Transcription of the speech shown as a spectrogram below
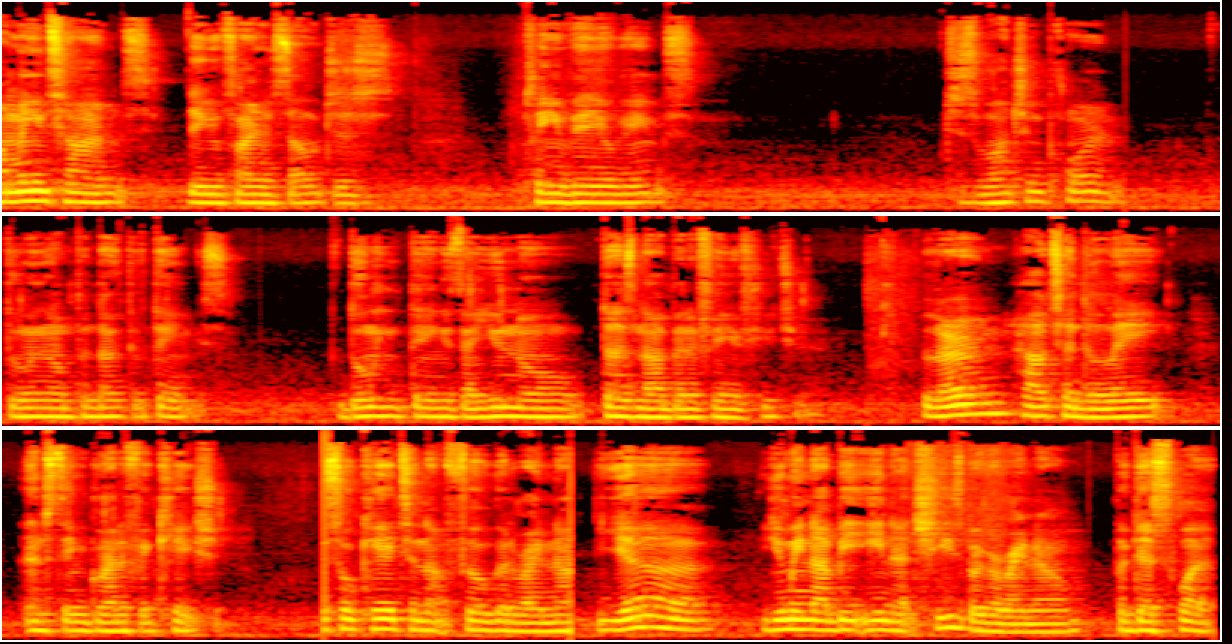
How many times do you find yourself just playing video games? Just watching porn, doing unproductive things, doing things that you know does not benefit your future. Learn how to delay instant gratification. It's okay to not feel good right now. Yeah, you may not be eating that cheeseburger right now, but guess what?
